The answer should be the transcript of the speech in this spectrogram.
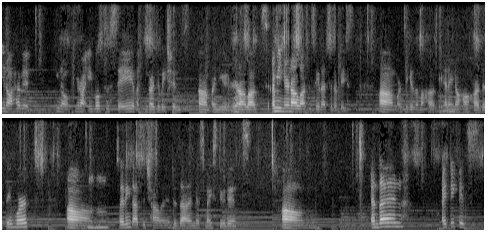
you know, I haven't, you know, you're not able to say like congratulations, um, and you, you're not allowed. To, I mean, you're not allowed to say that to their face, um, or to give them a hug. And I know how hard that they've worked. Um, mm-hmm. So I think that's a challenge is that I miss my students. Um, and then I think it's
